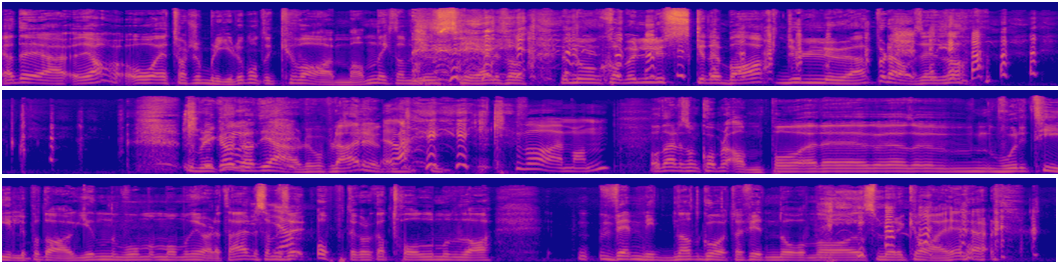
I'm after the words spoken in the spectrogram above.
Ja, det er, ja og etter hvert så blir du på en måte kvaemannen. Du ser liksom Noen kommer luskende bak, du løper da. Sånn. Du blir ikke akkurat jævlig populær. Nei, Kvaemannen. Og det er liksom, kommer det an på eller, øh, hvor tidlig på dagen hvor må man gjøre dette her. Liksom, hvis Ja. du er oppe til klokka tolv, må du da ved midnatt gå ut og finne noen og smøre kvaier?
